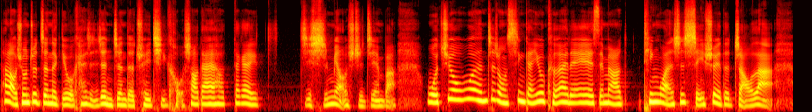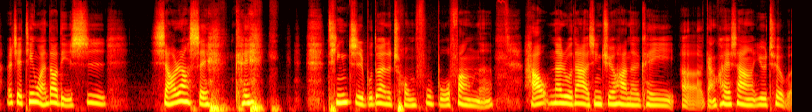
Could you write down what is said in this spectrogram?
他老兄就真的给我开始认真的吹起口哨，大概大概几十秒时间吧。我就问，这种性感又可爱的 ASMR，听完是谁睡得着啦？而且听完到底是想要让谁 可以 停止不断的重复播放呢？好，那如果大家有兴趣的话呢，可以呃赶快上 YouTube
